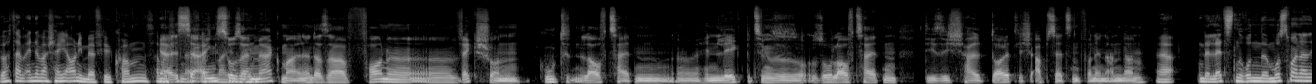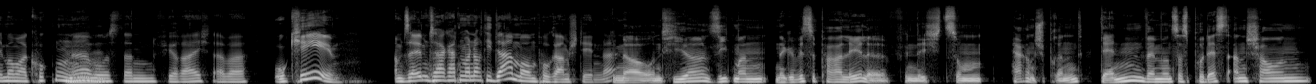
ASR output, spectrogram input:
wird am Ende wahrscheinlich auch nicht mehr viel kommen. Ja, ist ja eigentlich so sein. Merkmal, ne? dass er vorne äh, weg schon gute Laufzeiten äh, hinlegt, beziehungsweise so, so Laufzeiten, die sich halt deutlich absetzen von den anderen. Ja, in der letzten Runde muss man dann immer mal gucken, ne, Mhm. wo es dann für reicht. Aber okay. Am selben Tag hatten wir noch die Damen auf dem Programm stehen, ne? Genau, und hier sieht man eine gewisse Parallele, finde ich, zum Herrensprint. Denn wenn wir uns das Podest anschauen,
